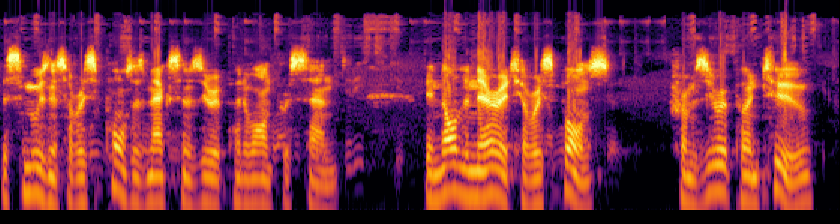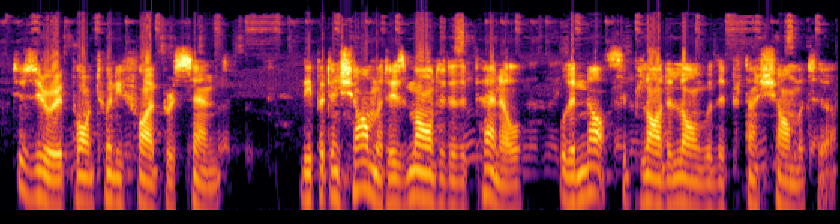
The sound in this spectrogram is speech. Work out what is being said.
The smoothness of response is maximum 0.1%. The nonlinearity of response from 0.2 to 0.25%. The potentiometer is mounted at the panel with a nut supplied along with the potentiometer.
